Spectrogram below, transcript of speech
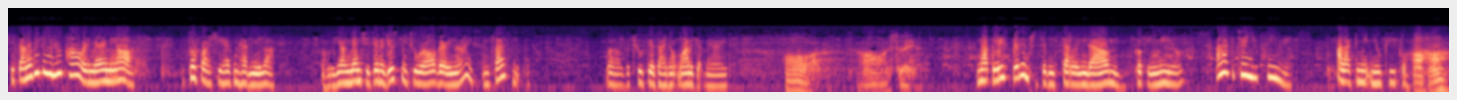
She's done everything in her power to marry me off. But so far, she hasn't had any luck. Oh, the young men she's introduced me to are all very nice and pleasant, but... Well, the truth is, I don't want to get married. Oh. Oh, I see. I'm not the least bit interested in settling down and cooking meals. I like a change of scenery. I like to meet new people. Uh-huh.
